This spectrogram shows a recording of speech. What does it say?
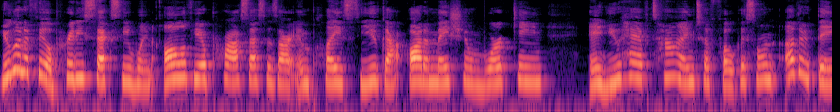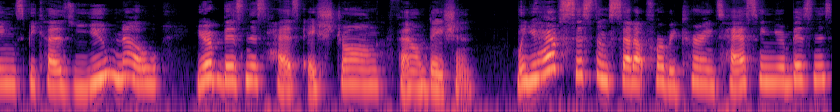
You're going to feel pretty sexy when all of your processes are in place, you've got automation working, and you have time to focus on other things because you know your business has a strong foundation. When you have systems set up for recurring tasks in your business,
